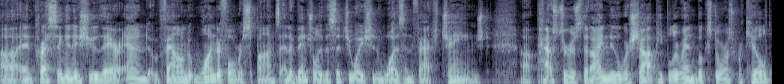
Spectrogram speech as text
uh, and pressing an issue there and found wonderful response. And eventually the situation was, in fact, changed. Uh, pastors that I knew were shot, people who ran bookstores were killed.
